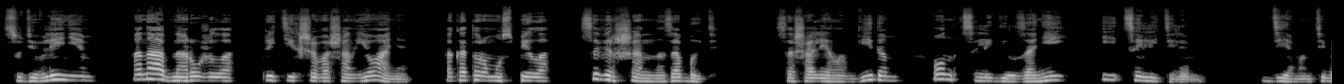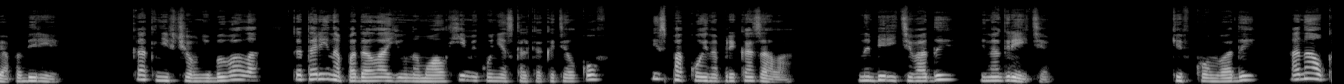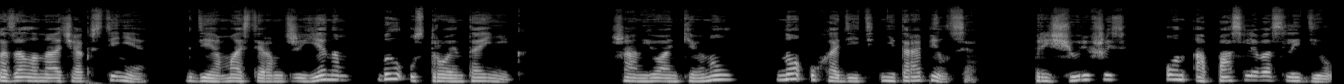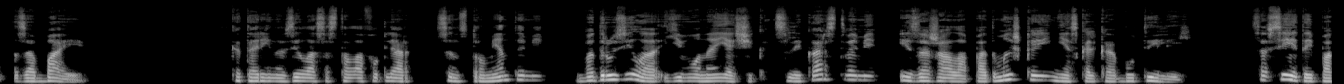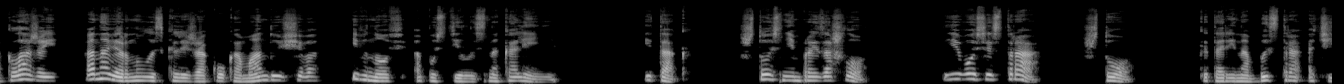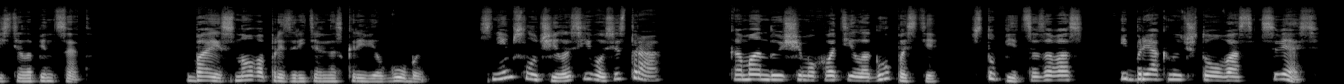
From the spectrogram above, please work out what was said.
С удивлением она обнаружила притихшего Шан Юаня, о котором успела совершенно забыть. С ошалелым видом он следил за ней и целителем. «Демон, тебя побери!» Как ни в чем не бывало, Катарина подала юному алхимику несколько котелков и спокойно приказала «Наберите воды и нагрейте». Кивком воды она указала на очаг в стене, где мастером Джиеном был устроен тайник. Шан Юань кивнул, но уходить не торопился. Прищурившись, он опасливо следил за Баей. Катарина взяла со стола футляр с инструментами, водрузила его на ящик с лекарствами и зажала под мышкой несколько бутылей. Со всей этой поклажей она вернулась к лежаку командующего и вновь опустилась на колени. Итак, что с ним произошло? Его сестра. Что? Катарина быстро очистила пинцет. Бай снова презрительно скривил губы. С ним случилась его сестра. Командующему хватило глупости вступиться за вас и брякнуть, что у вас связь.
